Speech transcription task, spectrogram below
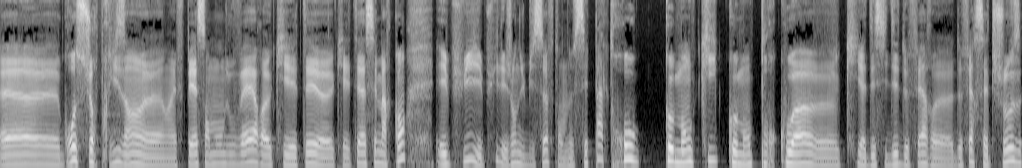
Euh, grosse surprise, hein, euh, un FPS en monde ouvert euh, qui était euh, qui était assez marquant. Et puis et puis les gens d'Ubisoft, on ne sait pas trop comment, qui, comment, pourquoi, euh, qui a décidé de faire, euh, de faire cette chose.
